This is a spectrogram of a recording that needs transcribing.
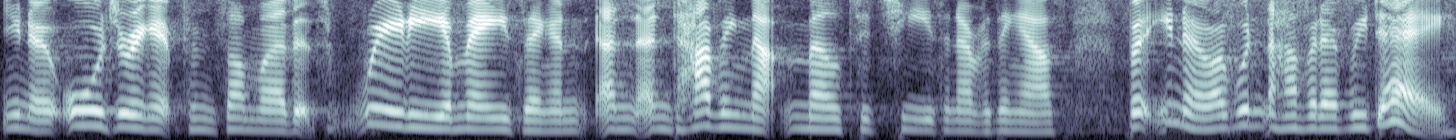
you know ordering it from somewhere that's really amazing and, and and having that melted cheese and everything else. But you know i wouldn't have it every day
